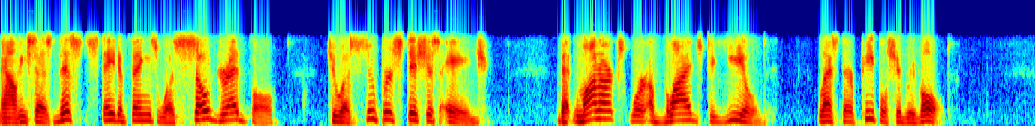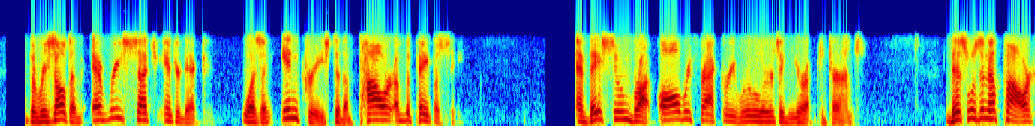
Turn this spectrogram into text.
Now, he says this state of things was so dreadful to a superstitious age that monarchs were obliged to yield lest their people should revolt. The result of every such interdict was an increase to the power of the papacy, and they soon brought all refractory rulers in Europe to terms. This was enough power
